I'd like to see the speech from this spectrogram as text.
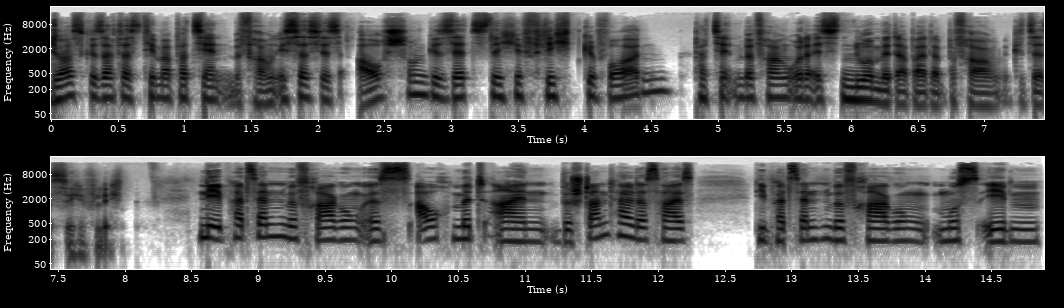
Du hast gesagt, das Thema Patientenbefragung. Ist das jetzt auch schon gesetzliche Pflicht geworden, Patientenbefragung, oder ist nur Mitarbeiterbefragung gesetzliche Pflicht? Nee, Patientenbefragung ist auch mit ein Bestandteil. Das heißt, die Patientenbefragung muss eben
